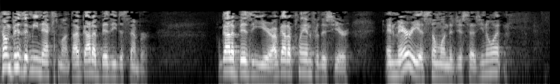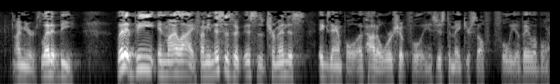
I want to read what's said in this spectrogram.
Come visit me next month. I've got a busy December. I've got a busy year. I've got a plan for this year. And Mary is someone that just says, you know what? I'm yours. Let it be. Let it be in my life. I mean, this is a, this is a tremendous example of how to worship fully, It's just to make yourself fully available.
